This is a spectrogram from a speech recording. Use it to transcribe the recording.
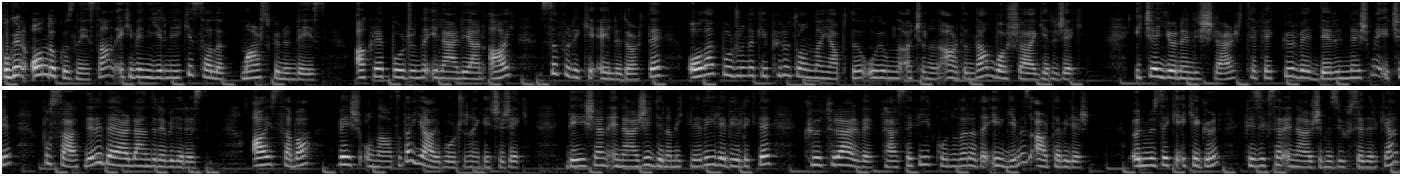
Bugün 19 Nisan 2022 Salı, Mars günündeyiz. Akrep Burcu'nda ilerleyen ay 02.54'te Oğlak Burcu'ndaki Plüton'la yaptığı uyumlu açının ardından boşluğa girecek. İçe yönelişler, tefekkür ve derinleşme için bu saatleri değerlendirebiliriz. Ay sabah 5.16'da Yay burcuna geçecek. Değişen enerji dinamikleriyle birlikte kültürel ve felsefi konulara da ilgimiz artabilir. Önümüzdeki iki gün fiziksel enerjimiz yükselirken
